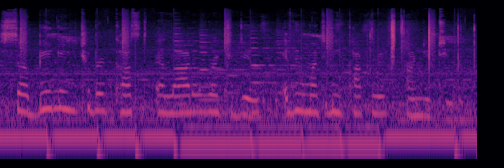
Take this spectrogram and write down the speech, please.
So being a YouTuber costs a lot of work to do if you want to be popular on YouTube.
